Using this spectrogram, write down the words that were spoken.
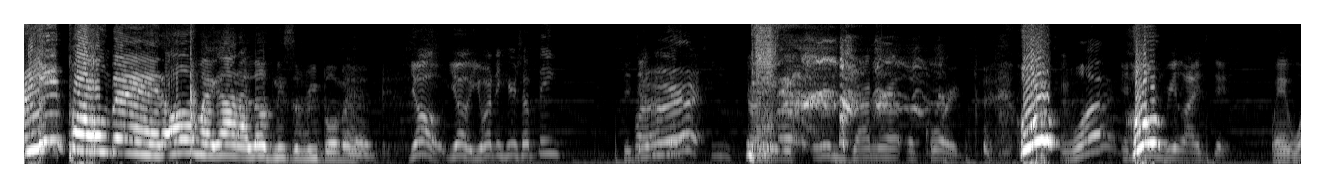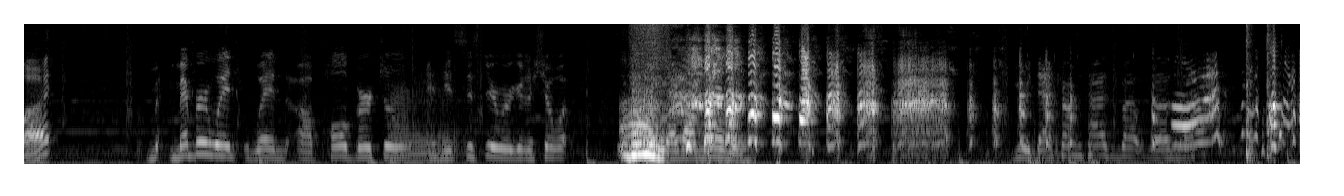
Repo Man. Oh my god, I love me some Repo Man. Yo, yo, you want to hear something? The WWE started its own genre of cord, Who? What? and Who? realized it. Wait, what? M- remember when when uh, Paul Burchill and his sister were gonna show up? Oh, I got nervous. You were that traumatized about what I was about?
